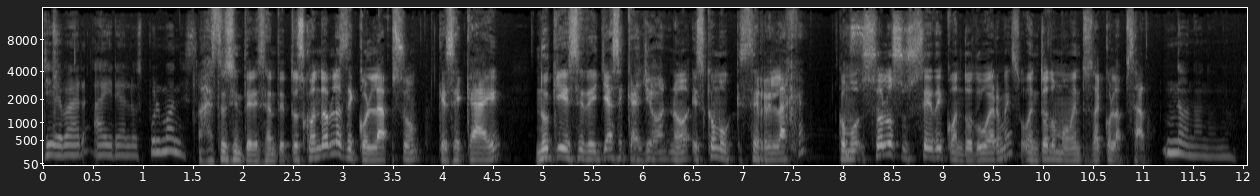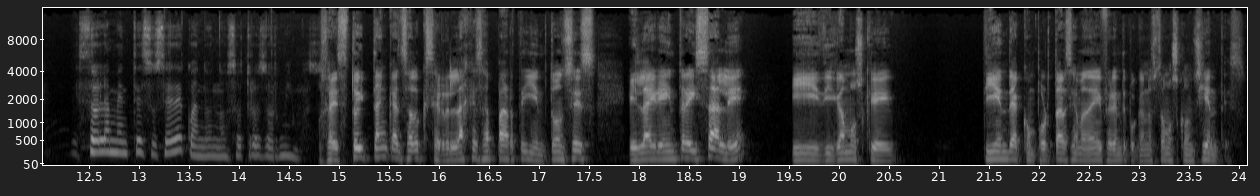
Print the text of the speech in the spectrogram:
llevar aire a los pulmones. Ah, esto es interesante. Entonces, cuando hablas de colapso, que se cae, no quiere decir de ya se cayó, ¿no? Es como que se relaja, como solo sucede cuando duermes o en todo momento está colapsado. No, no, no, no solamente sucede cuando nosotros dormimos. O sea, estoy tan cansado que se relaja esa parte y entonces el aire entra y sale y digamos que tiende a comportarse de manera diferente porque no estamos conscientes.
